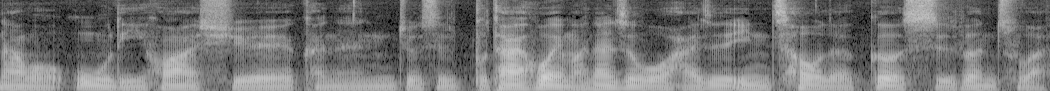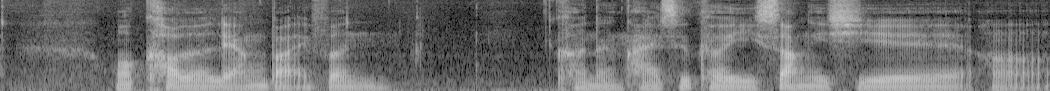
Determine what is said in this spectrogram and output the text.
那我物理化学可能就是不太会嘛，但是我还是硬凑了各十分出来，我考了两百分，可能还是可以上一些呃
